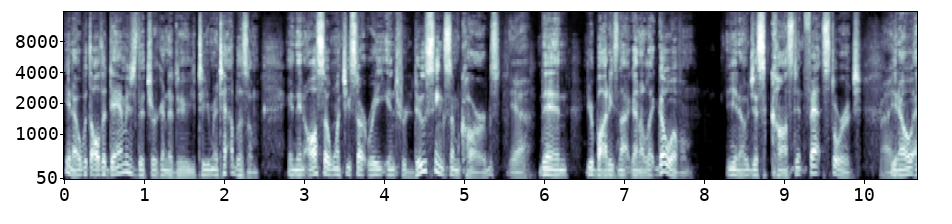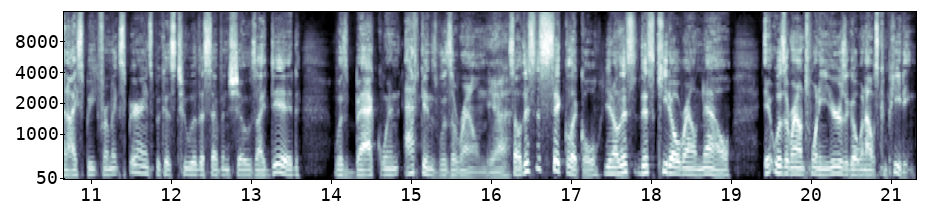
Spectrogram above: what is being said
You know, with all the damage that you're going to do to your metabolism. And then also once you start reintroducing some carbs, Yeah. then your body's not going to let go of them. You know, just constant fat storage. Right. You know, and I speak from experience because two of the seven shows I did was back when Atkins was around. Yeah. So this is cyclical. You know, this this keto round now, it was around 20 years ago when I was competing.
